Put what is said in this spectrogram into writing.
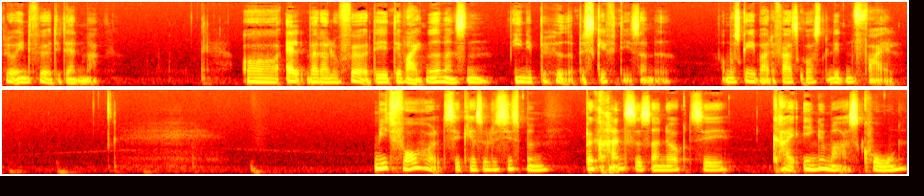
blev indført i Danmark. Og alt, hvad der lå før det, det var ikke noget, man sådan egentlig behøvede at beskæftige sig med. Og måske var det faktisk også lidt en fejl. Mit forhold til katolicismen begrænsede sig nok til Kai Ingemars kone.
